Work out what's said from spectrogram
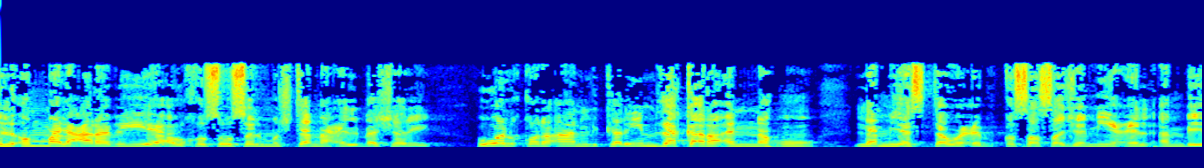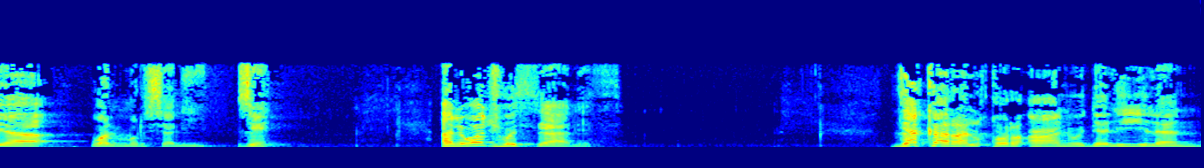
الأمة العربية أو خصوص المجتمع البشري. هو القرآن الكريم ذكر أنه لم يستوعب قصص جميع الأنبياء والمرسلين. زين. الوجه الثالث. ذكر القرآن دليلا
